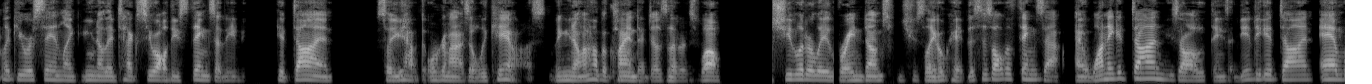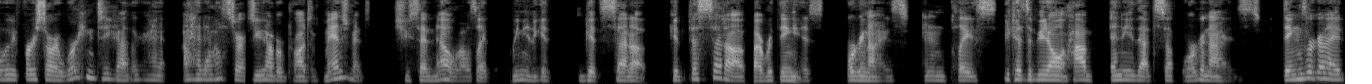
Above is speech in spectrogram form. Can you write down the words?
like you were saying, like, you know, they text you all these things that need to get done. So you have to organize all the chaos. You know, I have a client that does that as well she literally brain dumps. She's like, okay, this is all the things that I want to get done. These are all the things I need to get done. And when we first started working together, I had asked her, do you have a project management? She said no. I was like, we need to get, get set up, get this set up. Everything is organized and in place because if you don't have any of that stuff organized, things are going to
